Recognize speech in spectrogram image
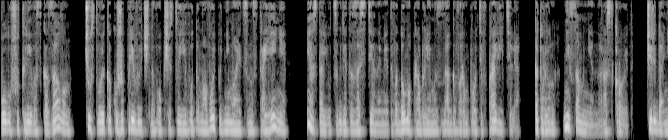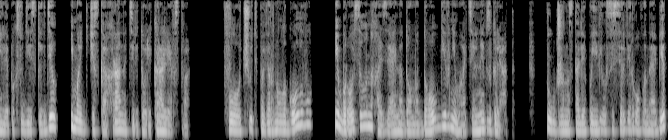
полушутливо сказал он, чувствуя, как уже привычно в обществе его домовой поднимается настроение и остаются где-то за стенами этого дома проблемы с заговором против правителя, который он несомненно раскроет. Череда нелепых судейских дел и магическая охрана территории королевства. Фло чуть повернула голову и бросила на хозяина дома долгий внимательный взгляд. Тут же на столе появился сервированный обед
